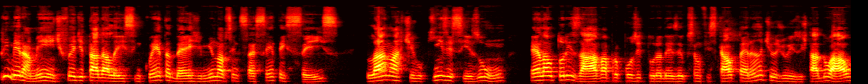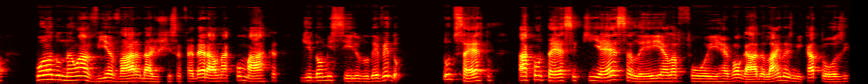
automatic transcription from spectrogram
Primeiramente, foi editada a Lei 5010 de 1966. Lá no artigo 15, inciso 1, ela autorizava a propositura da execução fiscal perante o juiz estadual quando não havia vara da Justiça Federal na comarca de domicílio do devedor tudo certo. Acontece que essa lei ela foi revogada lá em 2014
